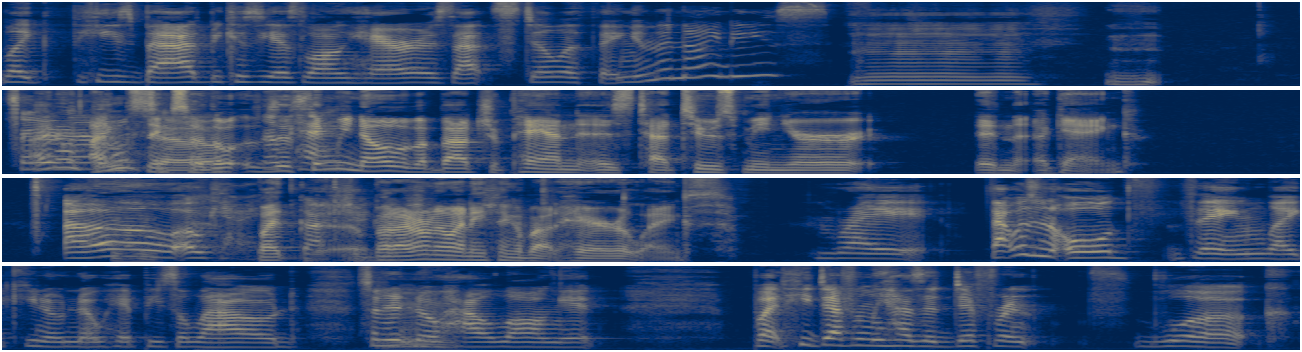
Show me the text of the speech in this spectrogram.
like he's bad because he has long hair? Is that still a thing in the nineties? Mm, Mm, I don't I don't think so. so. The, the thing we know about Japan is tattoos mean you're in a gang, Oh, okay. but gotcha. but I don't know anything about hair length. Right. That was an old thing, like, you know, no hippies allowed. So I didn't know Mm. how long it. But he definitely has a different look,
